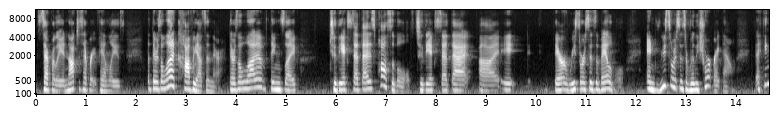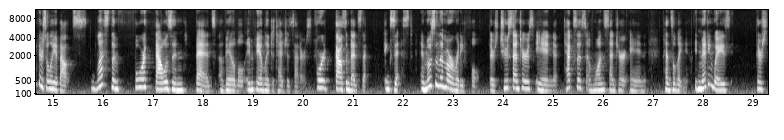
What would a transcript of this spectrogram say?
separately and not to separate families. But there's a lot of caveats in there. There's a lot of things like to the extent that is possible, to the extent that uh, it there are resources available, and resources are really short right now. I think there's only about less than 4,000 beds available in family detention centers. 4,000 beds that exist. And most of them are already full. There's two centers in Texas and one center in Pennsylvania. In many ways, there's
